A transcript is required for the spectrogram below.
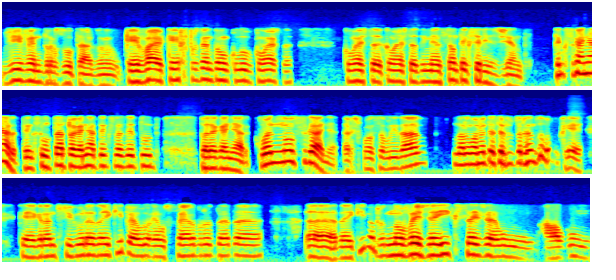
vivem de resultados. Quem vai, quem representa um clube com esta, com esta, com esta dimensão tem que ser exigente. Tem que se ganhar, tem que se lutar para ganhar, tem que se fazer tudo para ganhar. Quando não se ganha, a responsabilidade normalmente é sempre o treinador, que é, que é a grande figura da equipa, é o, é o cérebro da, da da equipa, não vejo aí que seja um, algum,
